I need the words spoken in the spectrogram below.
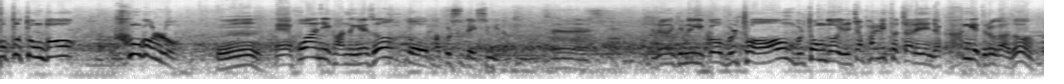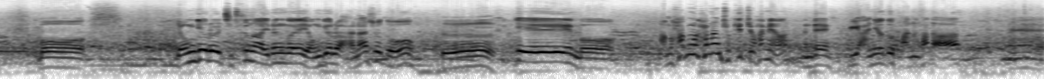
호포통도 큰 걸로 음. 네, 호환이 가능해서 또 바꿀 수도 있습니다. 네, 이런 기능이 있고 물통, 물통도 1.8리터짜리 이제 큰 게 들어가서 뭐 연결을 직수나 이런 거에 연결을 안 하셔도 음. 크게 뭐 아마 하면 하면 좋겠죠 하면 근데 그게 아니어도 가능하다. 네.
